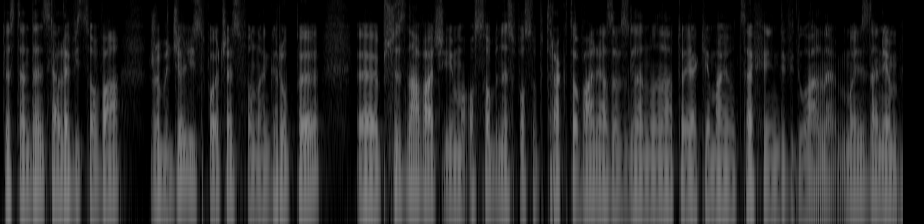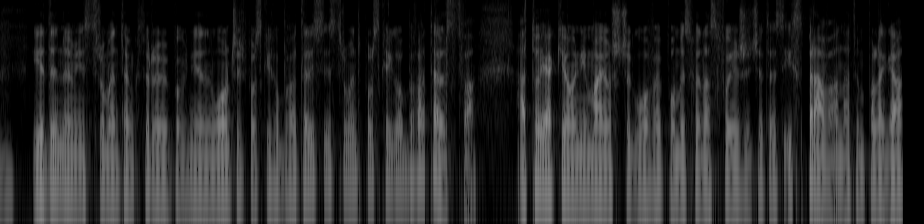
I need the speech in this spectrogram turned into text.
To jest tendencja lewicowa, żeby dzielić społeczeństwo na grupy, e, przyznawać im osobny sposób traktowania ze względu na to, jakie mają cechy indywidualne. Moim zdaniem mhm. jedynym instrumentem, który powinien łączyć polskich obywateli jest instrument polskiego obywatelstwa. A to, jakie oni mają szczegółowe pomysły na swoje życie, to jest ich sprawa. Na tym polega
